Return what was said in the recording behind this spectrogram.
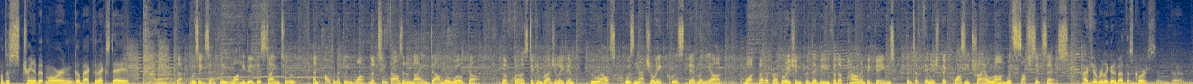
I'll just train a bit more and go back the next day. That was exactly what he did this time too, and ultimately won the 2009 Downhill World Cup. The first to congratulate him, who else, was naturally Chris Devlin Young. What better preparation could there be for the Paralympic Games than to finish the quasi trial run with such success? I feel really good about this course, and um,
